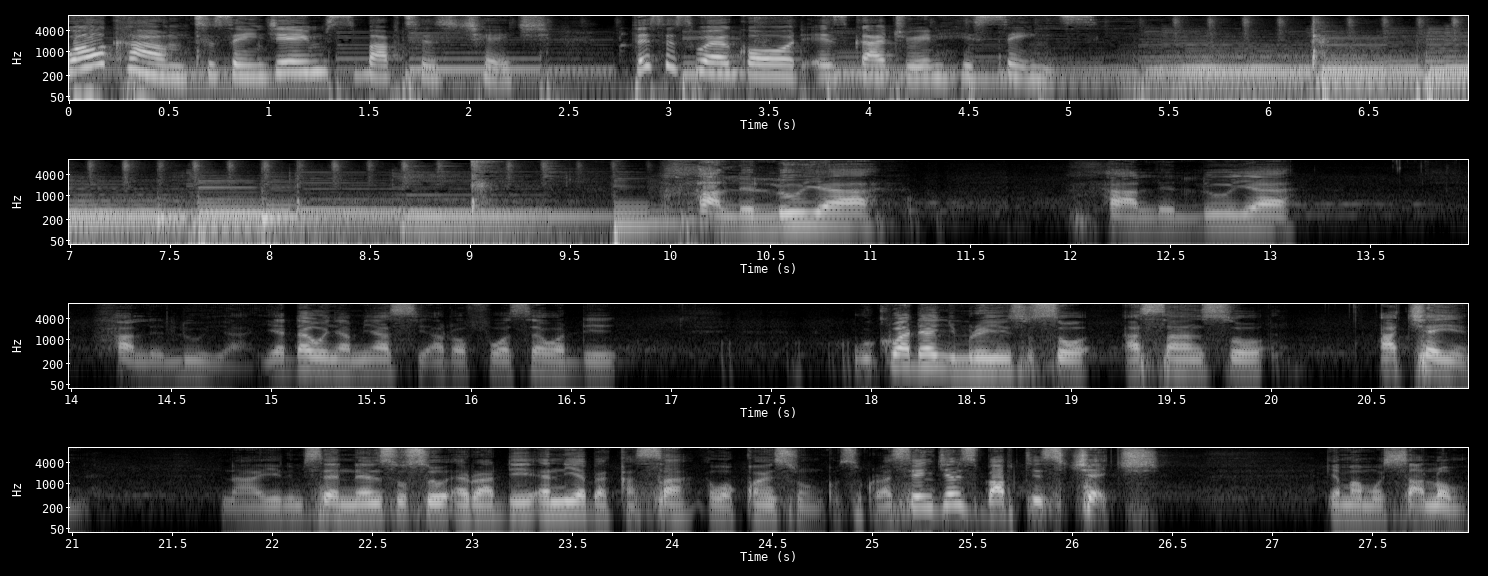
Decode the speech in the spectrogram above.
Welcome to St. James Baptist Church. This is where God is gathering his saints. Hallelujah. Hallelujah. Hallelujah. Yɛda wo nyame ase adɔfoɔ sɛ wɔde wokuada nnwummerɛ yi nso so so na yɛnim sɛ nnɛ so awurade ne yɛbɛkasa wɔ kwan soronko st james baptist church yɛma mo shalom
